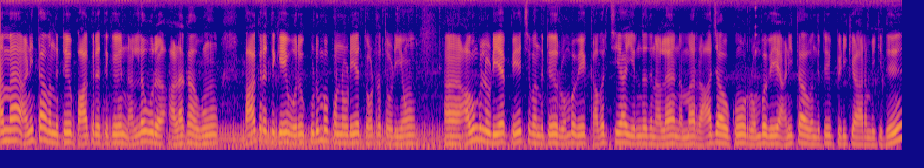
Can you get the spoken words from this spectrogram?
நம்ம அனிதா வந்துட்டு பார்க்குறதுக்கு நல்ல ஒரு அழகாகவும் பார்க்குறதுக்கே ஒரு குடும்ப பொண்ணுடைய தோற்றத்தோடையும் அவங்களுடைய பேச்சு வந்துட்டு ரொம்பவே கவர்ச்சியாக இருந்ததுனால நம்ம ராஜாவுக்கும் ரொம்பவே அனிதா வந்துட்டு பிடிக்க ஆரம்பிக்குது.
